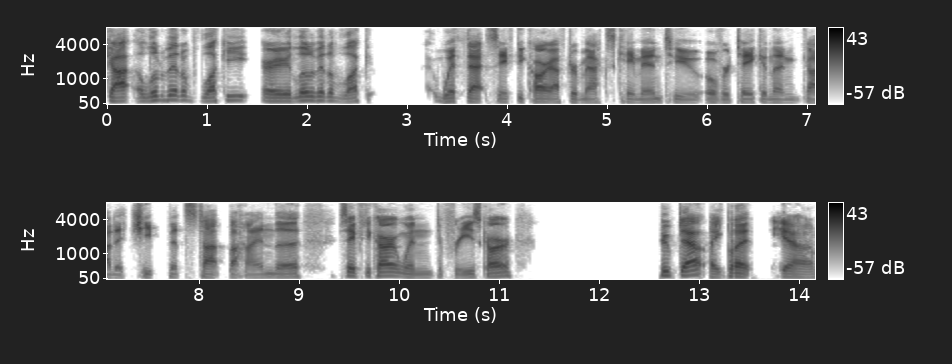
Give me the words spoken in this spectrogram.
got a little bit of lucky or a little bit of luck with that safety car after Max came in to overtake and then got a cheap pit stop behind the safety car when de Vries car pooped out. Like- but Yeah.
